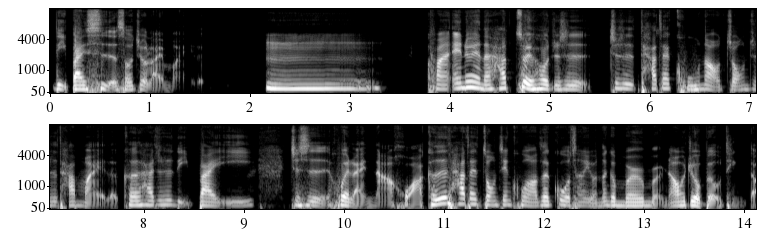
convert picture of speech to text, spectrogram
礼拜四的时候就来买了。嗯，反正 anyway 呢，他最后就是就是他在苦恼中，就是他买了，可是他就是礼拜一就是会来拿花，可是他在中间苦恼这个过程有那个 murmur，然后就有被我听到，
